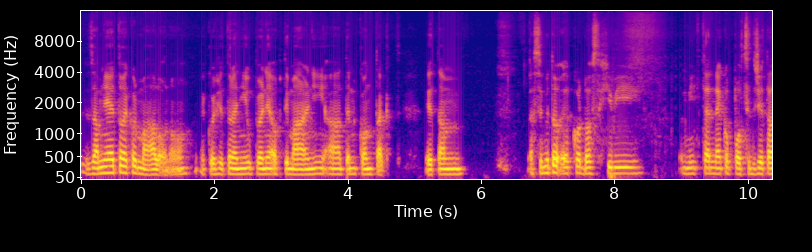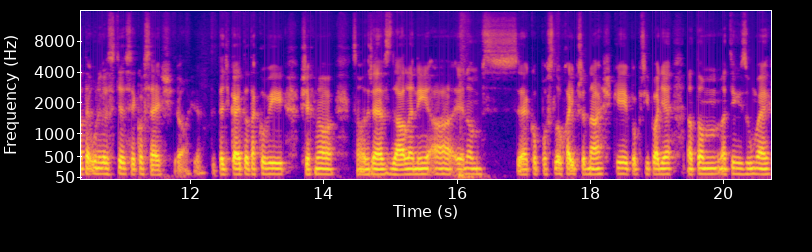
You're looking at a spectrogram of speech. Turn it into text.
za mě je to jako málo, no. Jako, že to není úplně optimální a ten kontakt je tam, asi mi to jako dost chybí mít ten jako pocit, že tam té univerzitě jako seš, jo. Že teďka je to takový všechno samozřejmě vzdálený a jenom se jako poslouchají přednášky, po případě na, tom, na těch Zoomech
